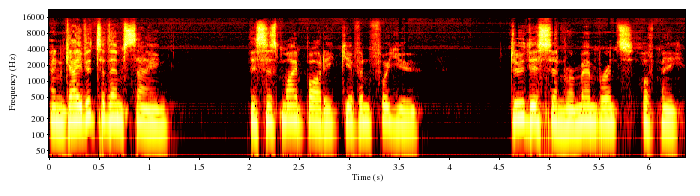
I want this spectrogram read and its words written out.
and gave it to them, saying, This is my body given for you. Do this in remembrance of me.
